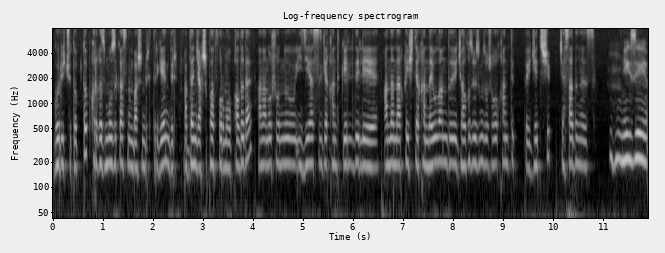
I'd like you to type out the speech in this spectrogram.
көрүүчү топтоп кыргыз музыкасынын башын бириктирген бир абдан жакшы платформа болуп калды да. Анан ошону идея сизге кантип келди эле? Андан аркы иштер кандай уланды? Жалгыз өзүңүз ошого кантип жетишип жасадыңыз негизи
